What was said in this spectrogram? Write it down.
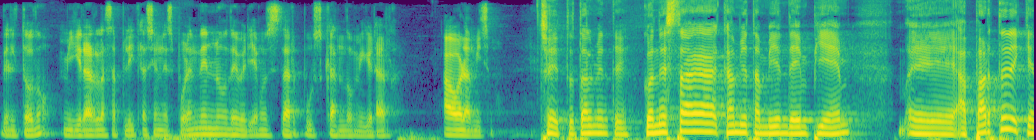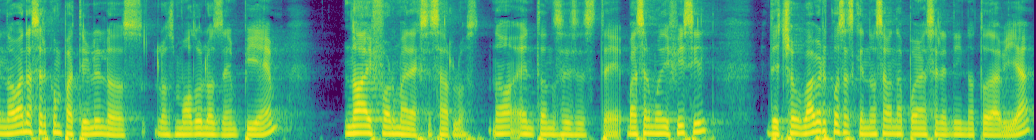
del todo migrar las aplicaciones. Por ende, no deberíamos estar buscando migrar ahora mismo. Sí, totalmente. Con este cambio también de NPM, eh, aparte de que no van a ser compatibles los, los módulos de NPM, no hay forma de accesarlos, ¿no? Entonces, este, va a ser muy difícil. De hecho, va a haber cosas que no se van a poder hacer en Dino todavía.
